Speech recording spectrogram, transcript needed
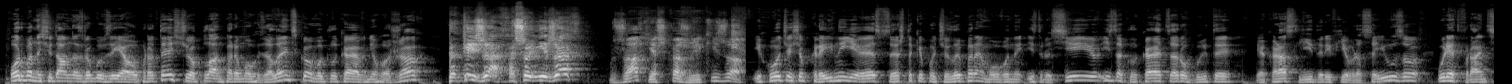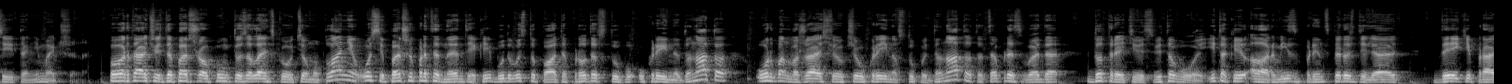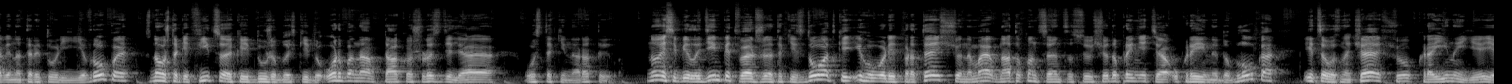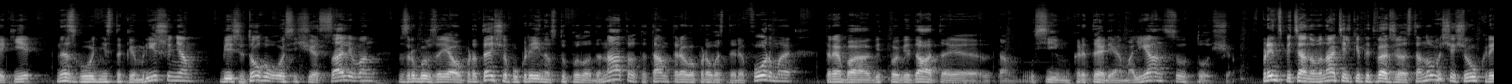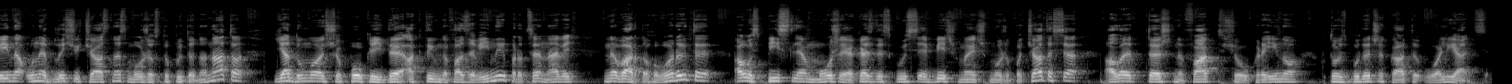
Орбан нещодавно зробив заяву про те, що план перемоги Зеленського викликає в нього жах Який жах? А що, не жах? Жах, я ж кажу, який жах. і хоче, щоб країни ЄС все ж таки почали перемовини із Росією і закликає це робити якраз лідерів Євросоюзу, уряд Франції та Німеччини. Повертаючись до першого пункту Зеленського у цьому плані, ось і перший претендент, який буде виступати проти вступу України до НАТО. Орбан вважає, що якщо Україна вступить до НАТО, то це призведе до третьої світової. І такий алармізм, в принципі, розділяють деякі праві на території Європи. Знову ж таки, Фіцо, який дуже близький до Орбана, також розділяє ось такі наративи. Ну і Сі Білий Дім підтверджує такі здогадки і говорить про те, що немає в НАТО консенсусу щодо прийняття України до блока, і це означає, що країни є, які не згодні з таким рішенням, Більше того, ось іще Саліван зробив заяву про те, щоб Україна вступила до НАТО, то там треба провести реформи, треба відповідати там усім критеріям альянсу тощо. В принципі, ця новина тільки підтверджує становище, що Україна у найближчий час не зможе вступити до НАТО. Я думаю, що поки йде активна фаза війни, про це навіть не варто говорити. А ось після може якась дискусія більш-менш може початися, але теж не факт, що Україну хтось буде чекати у альянсі.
